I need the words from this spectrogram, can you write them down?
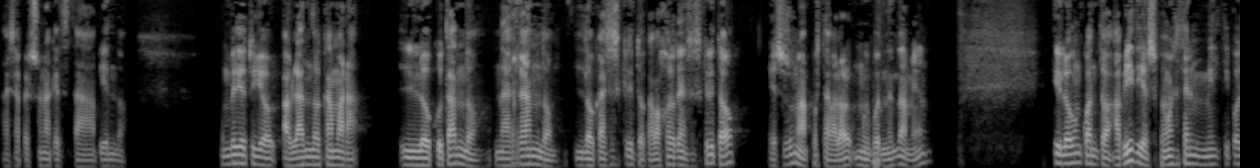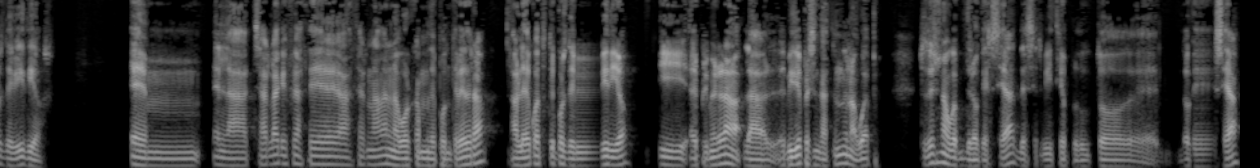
a esa persona que te está viendo. Un vídeo tuyo hablando a cámara, locutando, narrando lo que has escrito, que abajo lo tienes escrito, eso es una apuesta de valor muy potente también. Y luego, en cuanto a vídeos, podemos hacer mil tipos de vídeos. Eh, en la charla que fui a hacer, hacer nada en la WordCamp de Pontevedra, hablé de cuatro tipos de vídeo y el primero era la, el vídeo presentación de una web. Entonces, una web de lo que sea, de servicio, producto, de lo que sea,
